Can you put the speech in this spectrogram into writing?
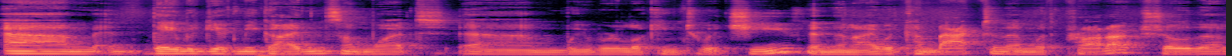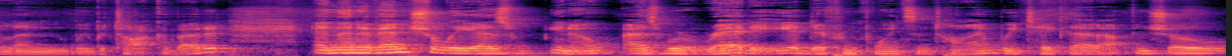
Um, and they would give me guidance on what um, we were looking to achieve, and then I would come back to them with product, show them, and we would talk about it. And then eventually, as you know, as we're ready at different points in time, we take that up and show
